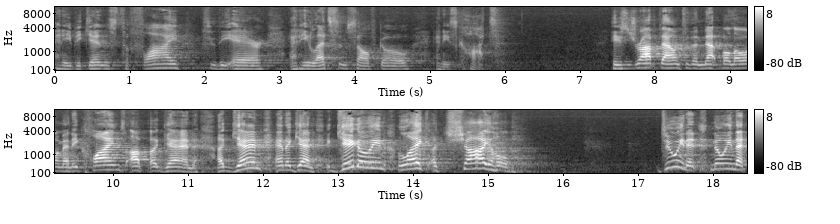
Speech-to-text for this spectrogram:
and he begins to fly through the air, and he lets himself go, and he's caught. He's dropped down to the net below him and he climbs up again, again and again, giggling like a child. Doing it knowing that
